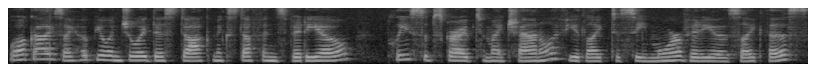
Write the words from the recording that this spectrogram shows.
Well guys, I hope you enjoyed this Doc McStuffins video. Please subscribe to my channel if you'd like to see more videos like this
